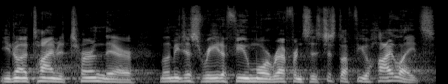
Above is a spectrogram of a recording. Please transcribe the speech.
you don't have time to turn there. Let me just read a few more references, just a few highlights.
